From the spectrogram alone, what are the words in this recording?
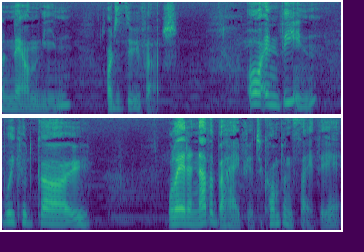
and now and then I deserve it. Oh, and then we could go, we'll add another behaviour to compensate that.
